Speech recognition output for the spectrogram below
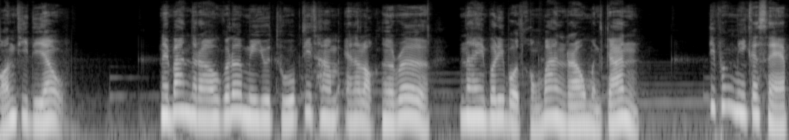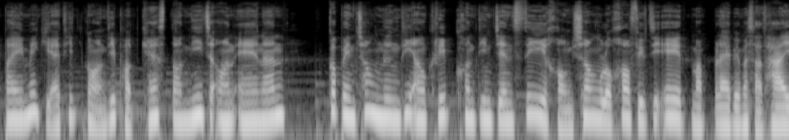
อนทีเดียว ในบ้านเราก็เริ่มมี YouTube ที่ทำ Analog Horror ในบริบทของบ้านเราเหมือนกัน ที่เพิ่งมีกระแสไปไม่กี่อาทิตย์ก่อนที่พอดแคสต์ตอนนี้จะ on air นั้น ก็เป็นช่องหนึ่งที่เอาคลิป Contingency ของช่อง Local 58 มาแปลเป็นภาษาไทย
